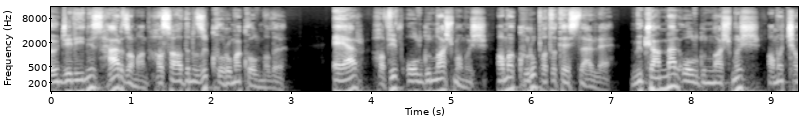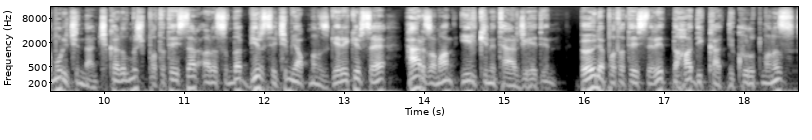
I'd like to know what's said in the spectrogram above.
Önceliğiniz her zaman hasadınızı korumak olmalı. Eğer hafif olgunlaşmamış ama kuru patateslerle mükemmel olgunlaşmış ama çamur içinden çıkarılmış patatesler arasında bir seçim yapmanız gerekirse her zaman ilkini tercih edin. Böyle patatesleri daha dikkatli kurutmanız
